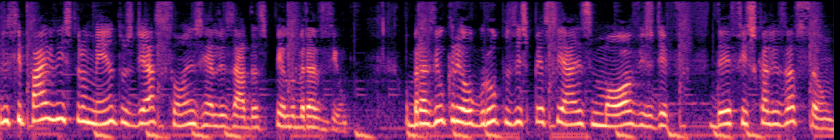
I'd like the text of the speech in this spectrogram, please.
Principais instrumentos de ações realizadas pelo Brasil. O Brasil criou grupos especiais móveis de, de fiscalização.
